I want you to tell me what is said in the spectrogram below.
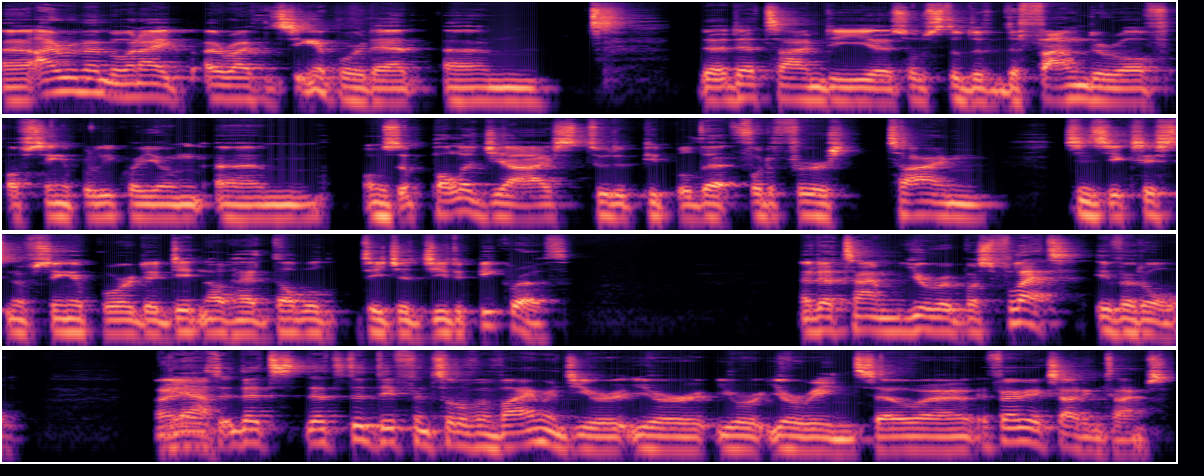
Uh, i remember when i arrived in singapore that um, at that time the uh, sort of still the, the, founder of, of singapore lee kuan yew um, almost apologized to the people that for the first time since the existence of singapore they did not have double digit gdp growth. At that time europe was flat if at all Right? Yeah. That's that's the different sort of environment you're you're you're you're in. So uh, very exciting times.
